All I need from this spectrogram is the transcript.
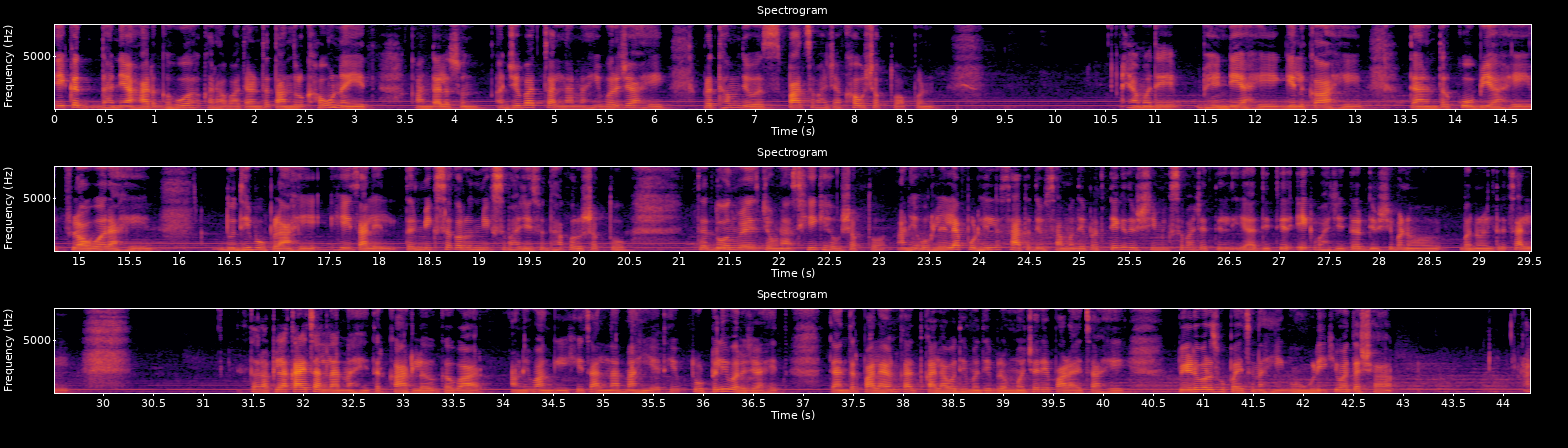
एक धान्य आहार गहू करावा. त्यानंतर तांदूळ खाऊ नयेत. कांदा लसूण अजिबात चालणार नाही. वर्ज आहे प्रथम दिवस पाच भाज्या खाऊ शकतो आपण. ह्यामध्ये भेंडी आहे गिलका आहे त्यानंतर कोबी आहे फ्लॉवर आहे दुधी भोपळा आहे हे चालेल. तर मिक्स करून मिक्स भाजीसुद्धा करू शकतो. तर दोन वेळेस जेवणास ही घेऊ शकतो. आणि उरलेल्या पुढील सात दिवसामध्ये प्रत्येक दिवशी मिक्स भाज्यातील यादीतील एक भाजी दर दिवशी बनव बनवली तरी चालेल. तर आपल्याला काय चालणार नाही? तर कारलं गवार आणि वांगी हे चालणार नाही आहेत हे टोटली वर्ज्य आहेत. त्यानंतर पालायन का कालावधीमध्ये ब्रह्मचर्य पाळायचं आहे. बेडवर झोपायचं नाही. घोंगडी किंवा दशा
